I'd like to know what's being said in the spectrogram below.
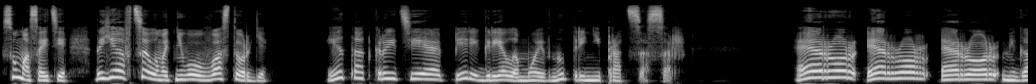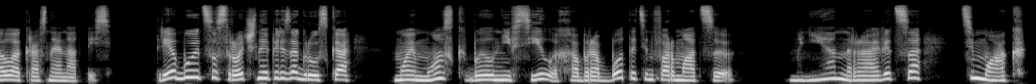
С ума сойти, да я в целом от него в восторге. Это открытие перегрело мой внутренний процессор. «Эррор, эррор, эррор», — мигала красная надпись. «Требуется срочная перезагрузка». Мой мозг был не в силах обработать информацию. «Мне нравится тьмак».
